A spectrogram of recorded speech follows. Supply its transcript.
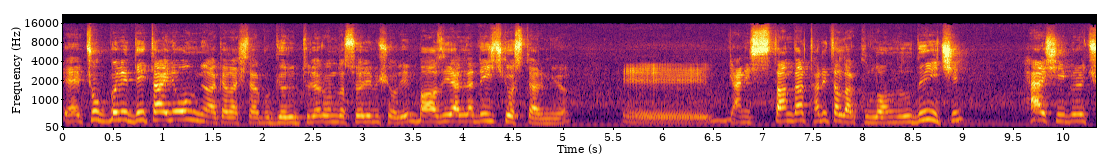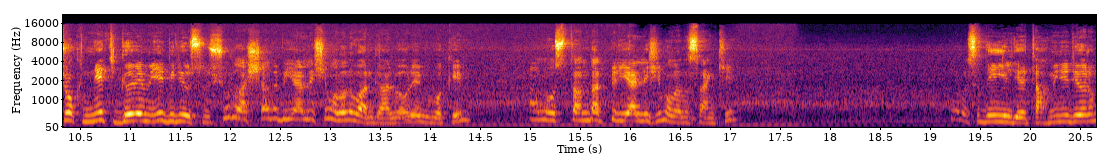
e, çok böyle detaylı olmuyor arkadaşlar bu görüntüler. Onu da söylemiş olayım. Bazı yerlerde hiç göstermiyor. Ee, yani standart haritalar kullanıldığı için her şeyi böyle çok net göremeyebiliyorsunuz. Şurada aşağıda bir yerleşim alanı var galiba. Oraya bir bakayım. Ama o standart bir yerleşim alanı sanki. Orası değil diye tahmin ediyorum.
